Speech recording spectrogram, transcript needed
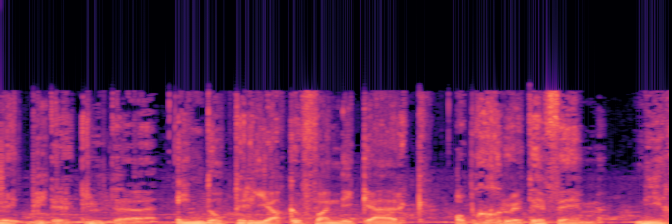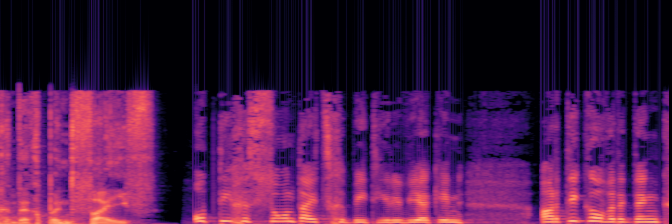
met Pieter Kloete en dokter Jaco van die Kerk op Groot FM 90.5. Op die gesondheidsgebied hierdie week en artikel wat ek dink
